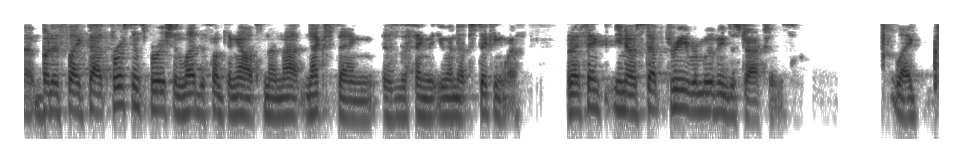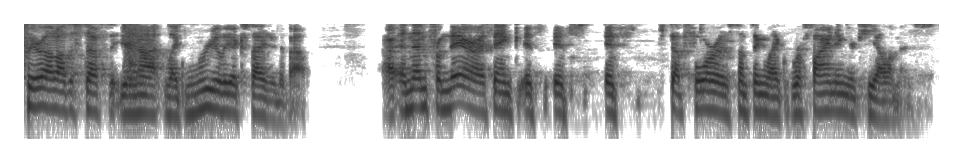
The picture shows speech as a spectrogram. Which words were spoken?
Uh, but it's like that first inspiration led to something else, and then that next thing is the thing that you end up sticking with. But I think you know, step three, removing distractions. Like clear out all the stuff that you're not like really excited about, uh, and then from there, I think it's it's it's step four is something like refining your key elements,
